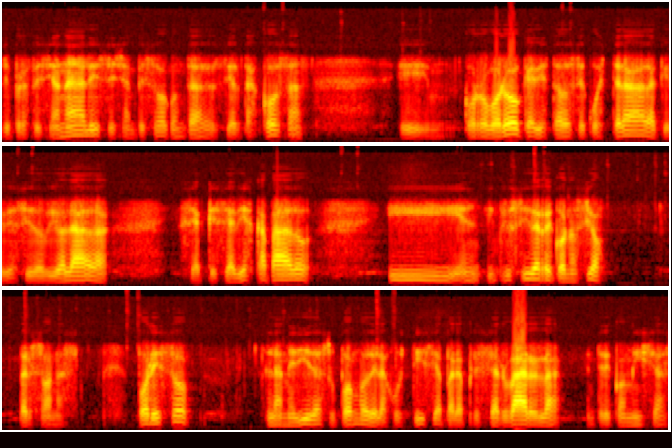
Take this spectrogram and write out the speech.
de profesionales, ella empezó a contar ciertas cosas, eh, corroboró que había estado secuestrada, que había sido violada, que se había escapado y inclusive reconoció personas. Por eso la medida, supongo, de la justicia para preservarla, entre comillas,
